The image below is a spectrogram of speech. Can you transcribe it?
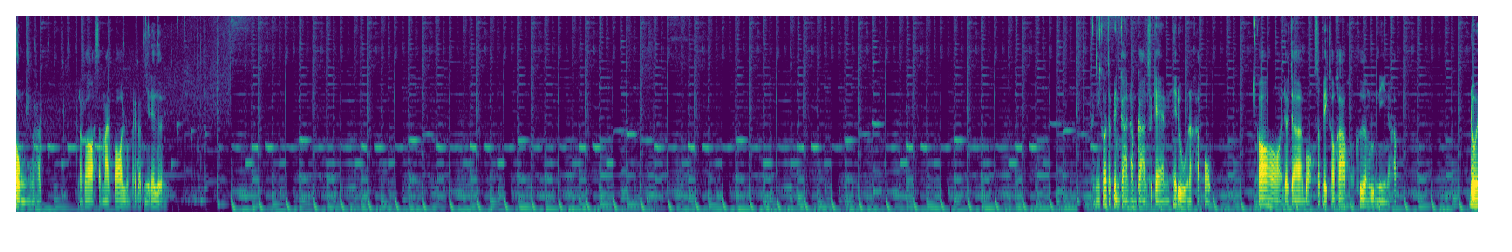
ตรงนะครับ แล้วก็สามารถป้อนลงไปแบบนี้ได้เลย นนี้ก็จะเป็นการทำการสแกนให้ดูนะครับผม ก็เดี๋ยวจะบอกสเปคคร่าวๆของเครื่องรุ่นนี้นะครับ โดย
